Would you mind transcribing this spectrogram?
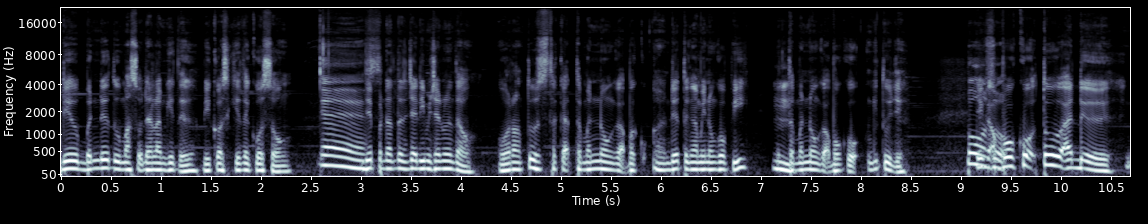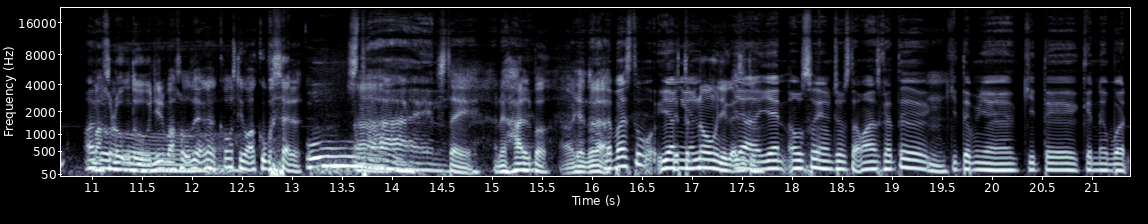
dia benda tu masuk dalam kita because kita kosong. Yes. Dia pernah terjadi macam mana tau? Orang tu setakat termenung kat uh, Dia tengah minum kopi hmm. Termenung kat pokok. Gitu je Dekat masuk. pokok tu ada Aduh. makhluk tu. Jadi makhluk tu kan kau tengok aku pasal. Oh, Ah, style. Style. Ada hal apa? Ah, macam tu lah. Lepas tu yang Dia tenung je kat ya, situ. Yang also yang macam Ustaz Mas kata Hmm. kita punya kita kena buat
